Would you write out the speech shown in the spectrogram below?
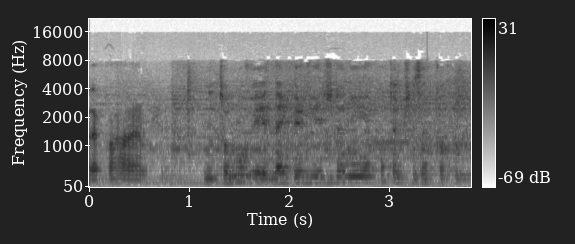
Zakochałem się. No to mówię, najpierw jedź do niej, a potem się zakocham.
